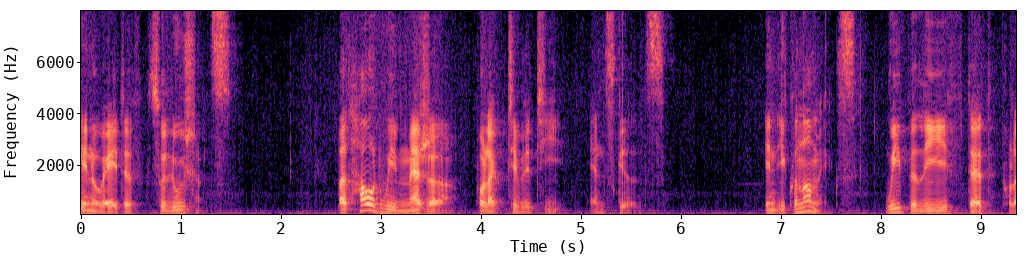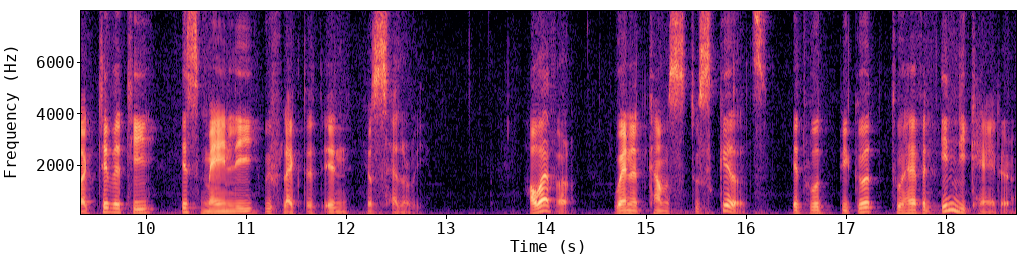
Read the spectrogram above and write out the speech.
innovative solutions. But how do we measure productivity and skills? In economics, we believe that productivity is mainly reflected in your salary. However, when it comes to skills, it would be good to have an indicator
